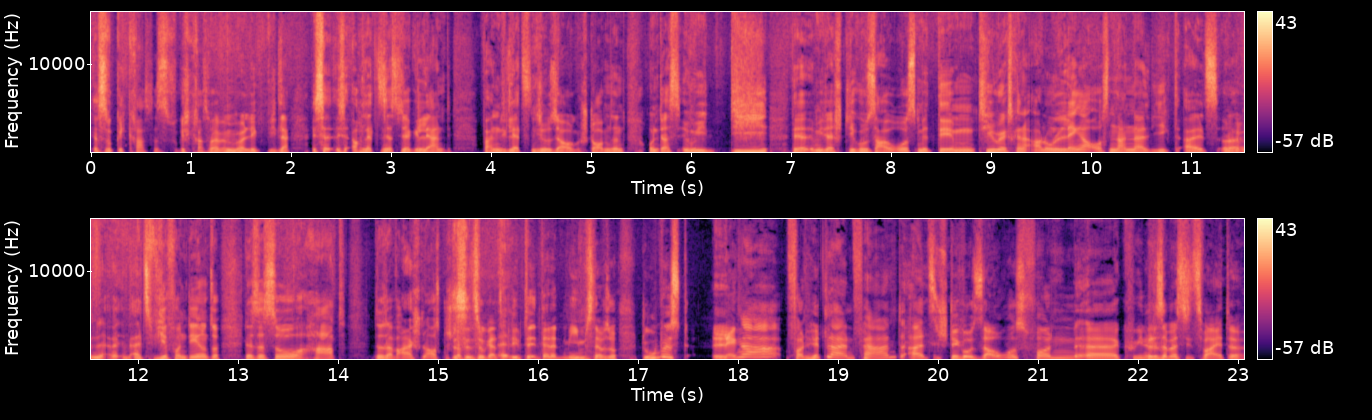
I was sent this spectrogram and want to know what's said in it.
ist wirklich krass. Das ist wirklich krass, weil wenn man überlegt, wie lang, ist, ist auch letztens jetzt wieder gelernt, wann die letzten Dinosaurier gestorben sind und dass irgendwie die, der irgendwie der Stegosaurus mit dem T-Rex, keine Ahnung, länger auseinander liegt als, oder, äh, als wir von denen und so. Das ist so hart. So, da war er schon Das ausgestorben. sind so ganz beliebte Internet-Memes. Ne? So, du bist länger von Hitler entfernt als Stegosaurus von äh, Queen Elizabeth II.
